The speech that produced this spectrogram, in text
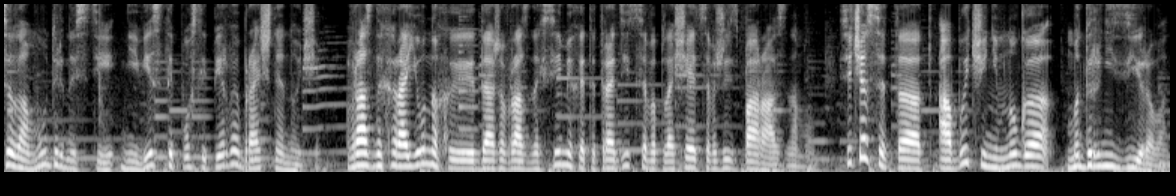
целомудренности невесты после первой брачной ночи. В разных районах и даже в разных семьях эта традиция воплощается в жизнь по-разному. Сейчас этот обычай немного модернизирован.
